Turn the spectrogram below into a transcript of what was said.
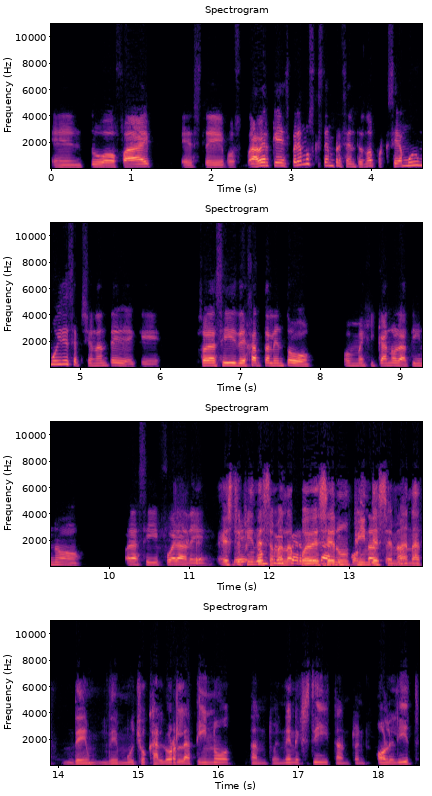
en 205, este, pues, a ver, que esperemos que estén presentes, ¿no? Porque sería muy, muy decepcionante que, pues, ahora sí, dejar talento mexicano, latino, ahora sí, fuera de... E, este fin de, semana puede ser un fin de semana de, de, mucho calor latino, tanto en NXT, tanto en All Elite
